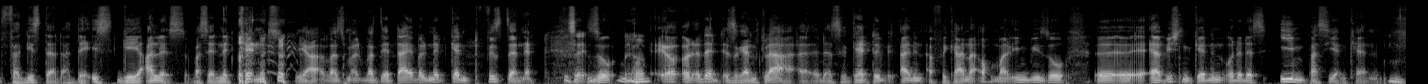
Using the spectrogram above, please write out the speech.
vergisst er das. Der ist gehe alles, was er nicht kennt. ja, was man, was der Teufel nicht kennt, wisst er nicht. So, ja. oder das ist ganz klar. Äh, das hätte einen Afrikaner auch mal irgendwie so äh, erwischen können oder das ihm passieren können. Mhm.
